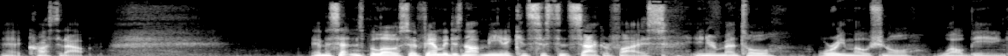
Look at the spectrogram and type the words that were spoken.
and it crossed it out. And the sentence below said, Family does not mean a consistent sacrifice in your mental or emotional well being.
